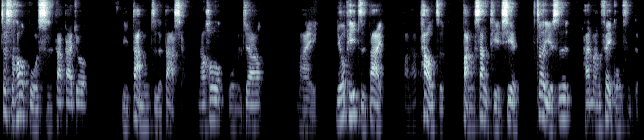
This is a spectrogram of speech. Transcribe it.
这时候果实大概就你大拇指的大小，然后我们就要买牛皮纸袋，把它套着，绑上铁线，这也是还蛮费功夫的。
